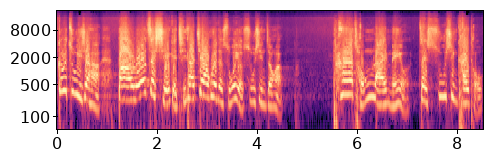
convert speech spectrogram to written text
各位注意一下哈，保罗在写给其他教会的所有书信中啊，他从来没有在书信开头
